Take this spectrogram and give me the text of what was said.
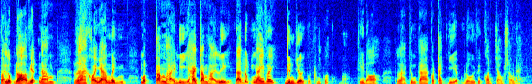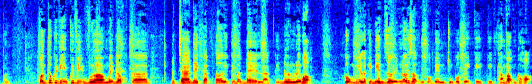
Và lúc đó Việt Nam ra khỏi nhà mình 100 hải lý, 200 hải lý đã đụng ngay với biên giới của Trung Quốc. Vâng. Thì đó là chúng ta có trách nhiệm đối với con cháu sau này. Vâng, vâng thưa quý vị, quý vị vừa mới được uh, Đức cha đề cập tới cái vấn đề là cái đường lưỡi bò cũng như là cái biên giới nới rộng của bên Trung Quốc cái cái cái tham vọng của họ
